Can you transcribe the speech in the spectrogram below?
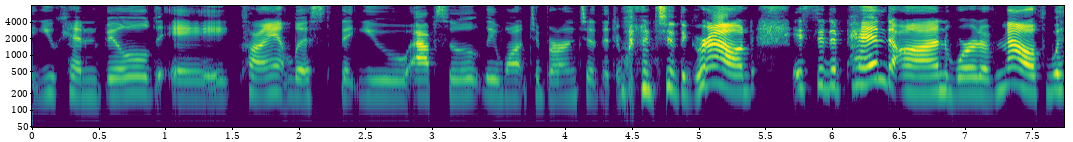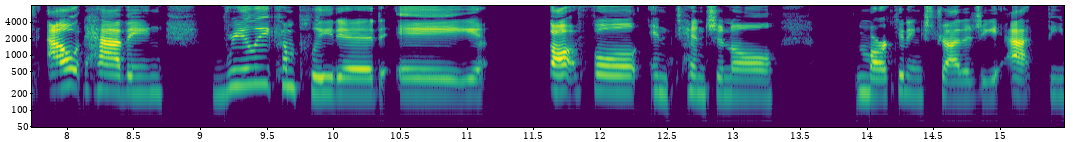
you can build a client list that you absolutely want to burn to the to the ground is to depend on word of mouth without having really completed a thoughtful, intentional marketing strategy at the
